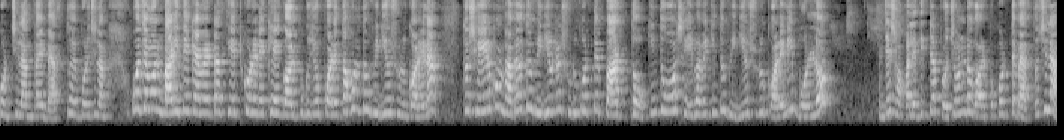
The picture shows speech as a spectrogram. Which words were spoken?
করছিলাম, তাই ব্যস্ত হয়ে পড়েছিলাম। ও যেমন বাড়িতে ক্যামেরাটা সেট করে রেখে গল্প গুজব করে তখন তো ভিডিও শুরু করে না। তো সেই রকম ভাবেও তো ভিডিওটা শুরু করতে পারতো। কিন্তু ও সেইভাবে কিন্তু ভিডিও শুরু করেনি, বলল যে সকালের দিকটা প্রচণ্ড গল্প করতে ব্যস্ত ছিলাম,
